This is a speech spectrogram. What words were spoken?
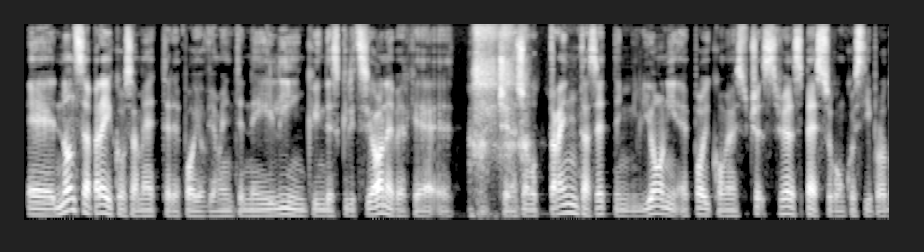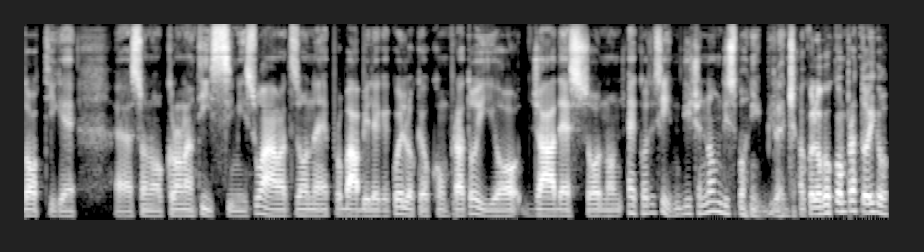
E non saprei cosa mettere poi ovviamente nei link in descrizione perché eh, ce ne sono 37 milioni e poi come succede spesso con questi prodotti che eh, sono clonatissimi su Amazon è probabile che quello che ho comprato io già adesso non... Ecco sì, dice non disponibile già quello che ho comprato io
